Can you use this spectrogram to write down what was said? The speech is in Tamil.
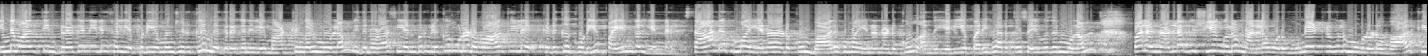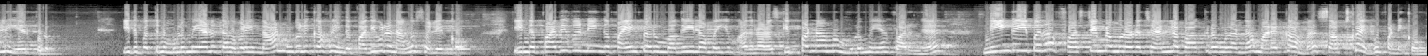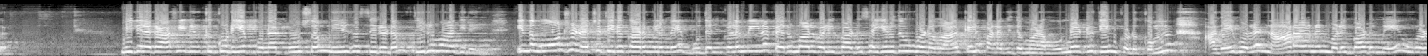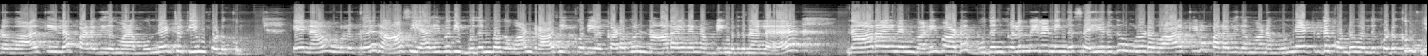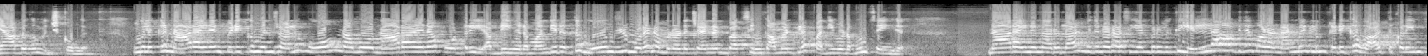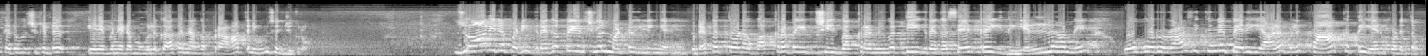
இந்த மாதத்தின் கிரக நிலைகள் எப்படி அமைஞ்சிருக்கு? இந்த கிரக நிலை மாற்றங்கள் மூலம் இதன ராசி அன்பர்களுக்கு உங்களோட வாழ்க்கையில கிடைக்கக்கூடிய பயன்கள் என்ன? சாதகமா என்ன நடக்கும்? பாதகமா என்ன நடக்கும்? அந்த எளிய பரிகாரத்தை செய்வதன் மூலம் பல நல்ல விஷயங்களும் நல்ல ஒரு முன்னேற்றங்களும் உங்களோட வாழ்க்கையில ஏற்படும். இது பத்தின முழுமையான தகவலையும் தான் உங்களுக்காக இந்த பதிவுல நாங்க சொல்லியிருக்கோம். இந்த பதிவு நீங்க பயன்பெறும் வகையில் அமையும். அதனால ஸ்கிப் பண்ணாம முழுமையா பாருங்க. நீங்க இப்பதான் ஃபர்ஸ்ட் டைம் நம்மளோட சேனலை பாக்குறவங்களா இருந்தா மறக்காம சப்ஸ்கிரைபும் பண்ணிக்கோங்க. மிதின ராசியில் இருக்கக்கூடிய புனர் பூசம் மிருகசிரிடம் திருவாதிரை. இந்த மூன்று நட்சத்திரக்காரங்களுமே புதன் கிழமையில பெருமாள் வழிபாடு செய்யறது உங்களோட வாழ்க்கையில பலவிதமான முன்னேற்றத்தையும் கொடுக்கும். அதே போல நாராயணன் வழிபாடுமே உங்களோட வாழ்க்கையில பலவிதமான முன்னேற்றத்தையும் கொடுக்கும். ஏன்னா உங்களுக்கு ராசி அதிபதி புதன் பகவான் ராசிக்குரிய கடவுள் நாராயணன் அப்படிங்கிறதுனால நாராயணன் வழிபாடு புதன்கிழமையில நீங்க செய்யறது உங்களோட வாழ்க்கையில பலவிதமான முன்னேற்றத்தை கொண்டு வந்து கொடுக்கும் ஞாபகம் வச்சுக்கோங்க. உங்களுக்கு நாராயணன் பிடிக்கும் என்றாலும் ஓம் நமோ நாராயணா போற்றி அப்படிங்கிற மந்திரத்தை மூன்று முறை நம்மளோட சேனல் பாக்ஸின் கமெண்ட்ல பதிவிடவும் செய்யுங்க. நாராயணன் அருளால் மிதுனராசி என்பவர்களுக்கு எல்லா விதமான நன்மைகளும் கிடைக்க வாழ்த்துக்களையும் தெரிவிச்சுக்கிட்டு இறைவனிடம் உங்களுக்காக நாங்க பிரார்த்தனையும் செஞ்சுக்கிறோம். ஜோதிடப்படி கிரக பயிற்சிகள் மட்டும் இல்லைங்க. கிரகத்தோட வக்ர பயிற்சி வக்ர நிவர்த்தி கிரக சேர்க்கை இது எல்லாமே ஒவ்வொரு ராசிக்குமே பெரிய அளவுல தாக்கத்தை ஏற்படுத்தும்.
